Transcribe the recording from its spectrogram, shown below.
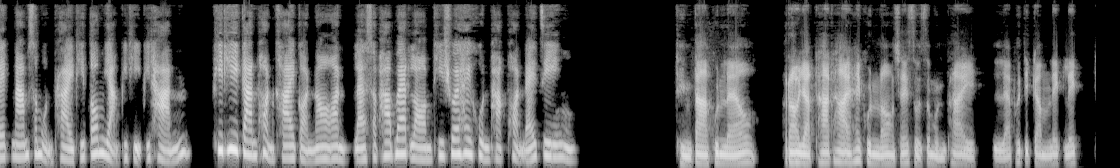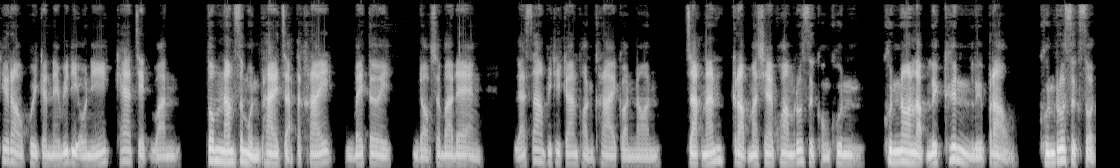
ล็กๆ น้ำสมุนไพรที่ต้มอย่างพิถีพิถัน พิธีการผ่อนคลายก่อนนอน และสภาพแวดล้อมที่ช่วยให้คุณพักผ่อนได้จริง ถึงตาคุณแล้ว เราอยากท้าทายให้คุณลองใช้สูตรสมุนไพรและพฤติกรรมเล็กๆ ที่เราคุยกันในวิดีโอนี้แค่ 7 วัน ต้มน้ำสมุนไพรจากตะไคร้ใบเตย ดอกชบาแดง และสร้างพิธีการผ่อนคลายก่อนนอน จากนั้นกลับมาแชร์ความรู้สึกของคุณ คุณนอนหลับลึกขึ้นหรือเปล่า คุณรู้สึกสด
